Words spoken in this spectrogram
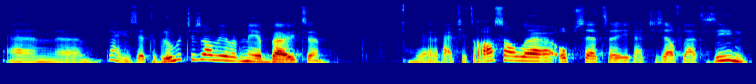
En uh, ja, je zet de bloemetjes alweer wat meer buiten. Je gaat je terras al uh, opzetten. Je gaat jezelf laten zien.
